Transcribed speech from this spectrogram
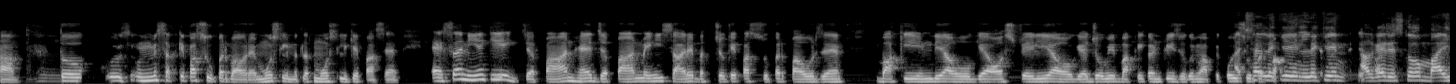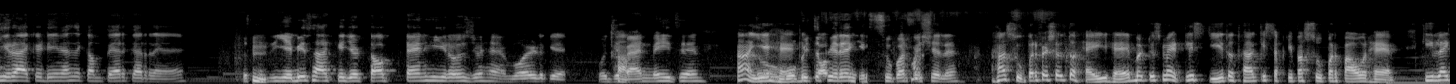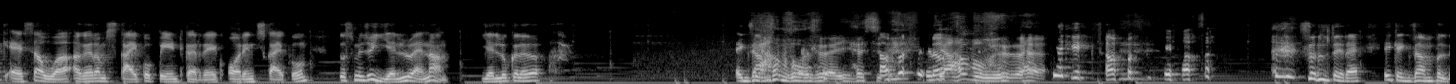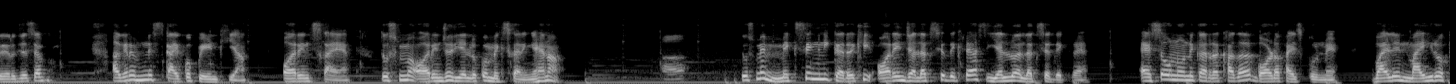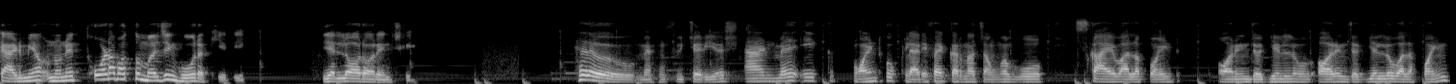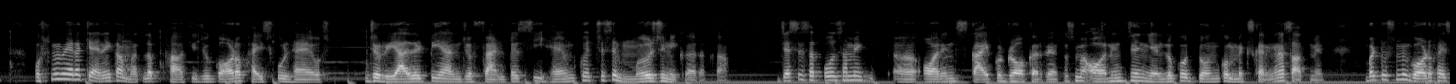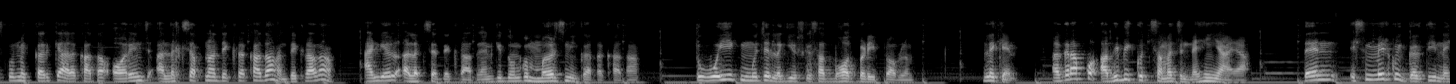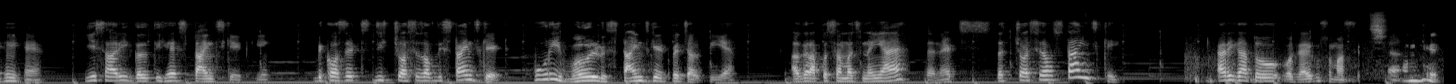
हाँ तो उस, उनमें सबके पास सुपर पावर है मोस्टली मतलब मोस्टली के पास है। ऐसा नहीं है कि एक जापान है जापान में ही सारे बच्चों के पास सुपर पावर्स हैं। बाकी इंडिया हो गया ऑस्ट्रेलिया हो गया जो भी बाकी कंट्रीज़ हो गए वहाँ पे कोई अच्छा सुपर लेकिन लेकिन अगर इसको माय हीरो एकेडमिया से कंपेयर कर रहे हैं तो हम्म। तो ये भी था कि जो टॉप टेन हीरोज जो हैं वर्ल्ड के वो जापान में ही थे। हाँ ये तो है वो भी तो फिर एक सुपरफिशियल है। हाँ सुपरफिशियल तो है ही है बट उसमें एटलीस्ट ये तो था कि सबके पास सुपर पावर है कि लाइक ऐसा हुआ अगर हम स्काई को पेंट कर रहे हैं ऑरेंज स्काई को तो उसमें जो येलो है ना येलो कलर क्या एग्ज़ाम्पल बोल रहा है क्या बोल रहा है? सुनते रहे एक एग्जांपल दे रहा हूँ जैसे हम अगर हमने स्काई को पेंट किया ऑरेंज स्काई है तो उसमें ऑरेंज और येलो को मिक्स करेंगे है ना? हाँ। तो उसमें मिक्सिंग नहीं कर रखी ऑरेंज अलग से दिख रहा है येलो अलग से दिख रहा है। ऐसा उन्होंने कर रखा था गॉड ऑफ़ हाई स्कूल में। While in my hero academia उन्होंने थोड़ा बहुत तो मर्जिंग हो रखी थी येलो और ऑरेंज की। हेलो मैं हूँ फ्यूचर यश एंड मैं एक पॉइंट को क्लैरिफाई करना चाहूँगा, वो स्काई वाला पॉइंट ऑरेंज और येलो ऑरेंज और येलो वाला पॉइंट उसमें मेरा कहने का मतलब था कि जो गॉड ऑफ़ हाई स्कूल है, उस, जो रियलिटी एंड जो फैंटेसी है, उनको अच्छे से मर्ज नहीं कर रखा। जैसे सपोज़ हम एक ऑरेंज स्काई को ड्रॉ कर रहे हैं तो उसमें ऑरेंज एंड येलो को दोनों को मिक्स करेंगे ना साथ में। बट उसमें गॉड ऑफ़ हाई स्कूल में कर क्या रखा था? ऑरेंज अलग से अपना दिख रखा था, दिख रहा था एंड येलो अलग से दिख रहा था, यानी कि दोनों को मर्ज नहीं कर रखा था। तो वही एक मुझे लगी उसके साथ बहुत बड़ी प्रॉब्लम लेकिन, अगर आपको अभी भी कुछ समझ नहीं आया देन इसमें मेरी कोई गलती नहीं है। ये सारी गलती है स्टाइन्स गेट की। Because it's the choices of the steins gate पूरी वर्ल्ड स्टाइन्स गेट पे चलती है। अगर आपको समझ नहीं आया then it's the choices of steins की। arigato gozaimasu अच्छा। समझे?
